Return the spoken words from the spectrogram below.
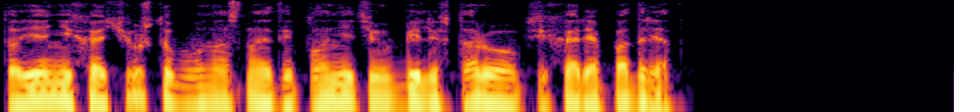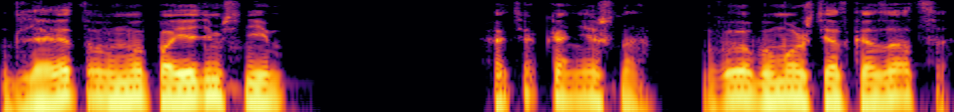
то я не хочу, чтобы у нас на этой планете убили второго психаря подряд. Для этого мы поедем с ним. Хотя, конечно, вы оба можете отказаться.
